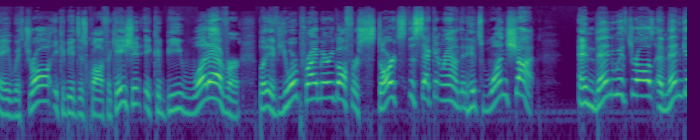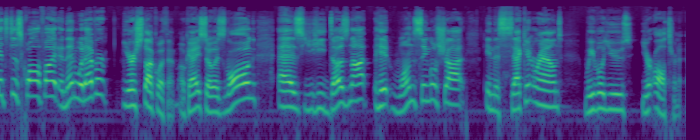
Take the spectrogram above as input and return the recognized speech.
a withdrawal, it could be a disqualification, it could be whatever. But if your primary golfer starts the second round and hits one shot and then withdraws and then gets disqualified and then whatever, you're stuck with him. Okay. So as long as he does not hit one single shot in the second round, we will use your alternate.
